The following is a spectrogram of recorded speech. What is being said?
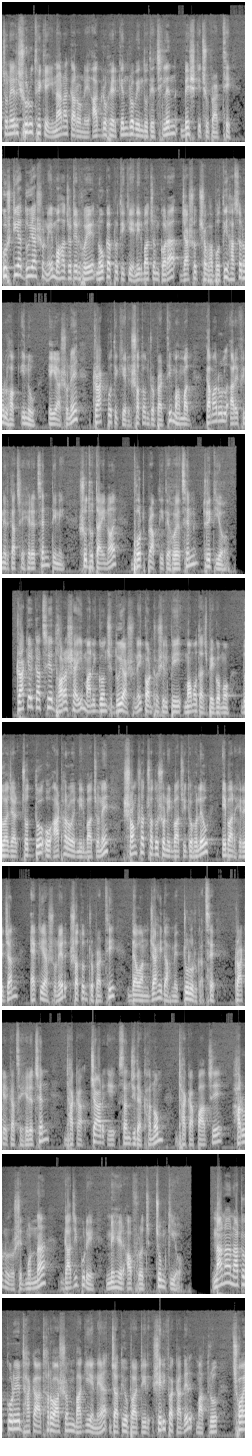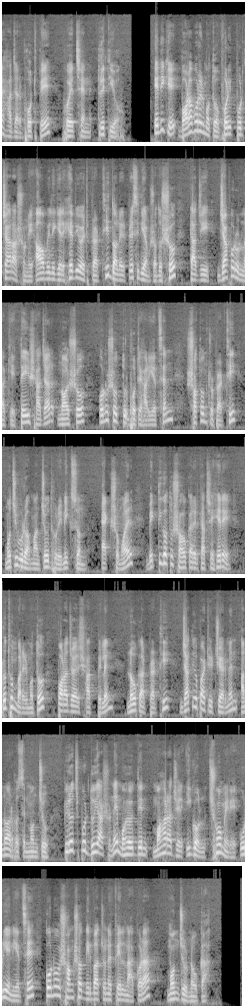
নির্বাচনের শুরু থেকেই নানা কারণে আগ্রহের কেন্দ্রবিন্দুতে ছিলেন বেশ কিছু প্রার্থী। কুষ্টিয়া দুই আসনে মহাজোটের হয়ে নৌকা প্রতীকে নির্বাচন করা জাসদ সভাপতি হাসানুল হক ইনু। এই আসনে ট্রাক প্রতীকের স্বতন্ত্র প্রার্থী মোহাম্মদ কামারুল আরেফিনের কাছে হেরেছেন তিনি। শুধু তাই নয়, ভোট প্রাপ্তিতে হয়েছেন তৃতীয়। ট্রাকের কাছে ধরাশায়ী মানিকগঞ্জ দুই আসনে কণ্ঠশিল্পী মমতাজ বেগমও। দু ও আঠারো এর নির্বাচনে সংসদ সদস্য নির্বাচিত হলেও এবার হেরে যান একই আসনের স্বতন্ত্র প্রার্থী দেওয়ান জাহিদ আহমেদ টুলুর কাছে। ট্রাকের কাছে হেরেছেন ঢাকা চার এ সঞ্জিদা খানম, ঢাকা পাঁচে হারুনুর রশিদ মুন্না, গাজীপুরে মেহের আফরোজ চুমকিও। নানা নাটক করে ঢাকা আঠারো আসন বাগিয়ে নেয়া জাতীয় পার্টির শেরিফা কাদের মাত্র ছয় হাজার ভোট পেয়ে হয়েছেন তৃতীয়। এদিকে বরাবরের মতো ফরিদপুর চার আসনে আওয়ামী লীগের হেভিওয়েট প্রার্থী দলের প্রেসিডিয়াম সদস্য কাজী জাফরুল্লাহকে তেইশ হাজার নয়শো উনসত্তর ভোটে হারিয়েছেন স্বতন্ত্র প্রার্থী মুজিবুর রহমান চৌধুরী নিক্সন। এক সময়ের ব্যক্তিগত সহকারের কাছে হেরে প্রথমবারের মতো পরাজয়ের স্বাদ পেলেন নৌকার প্রার্থী জাতীয় পার্টির চেয়ারম্যান আনোয়ার হোসেন মঞ্জু। পিরোজপুর দুই আসনে মহিউদ্দিন মহারাজের ইগল ছো মেরে উড়িয়ে নিয়েছে। কোনো সংসদ নির্বাচনে ফেল না করা মঞ্জুর নৌকা।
